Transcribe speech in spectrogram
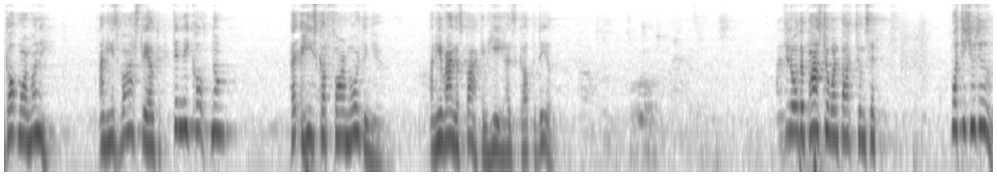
got more money, and he's vastly out. Didn't he call? No. He's got far more than you. And he rang us back, and he has got the deal. And you know, the pastor went back to him and said, What did you do?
